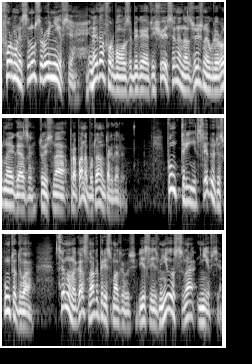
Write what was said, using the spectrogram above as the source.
в формуле цену сырой нефти. Иногда в формулу забегают еще и цены на сжиженные углеродные газы, то есть на пропан, бутан и так далее. Пункт 3 следует из пункта 2. Цену на газ надо пересматривать, если изменилась цена нефти.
